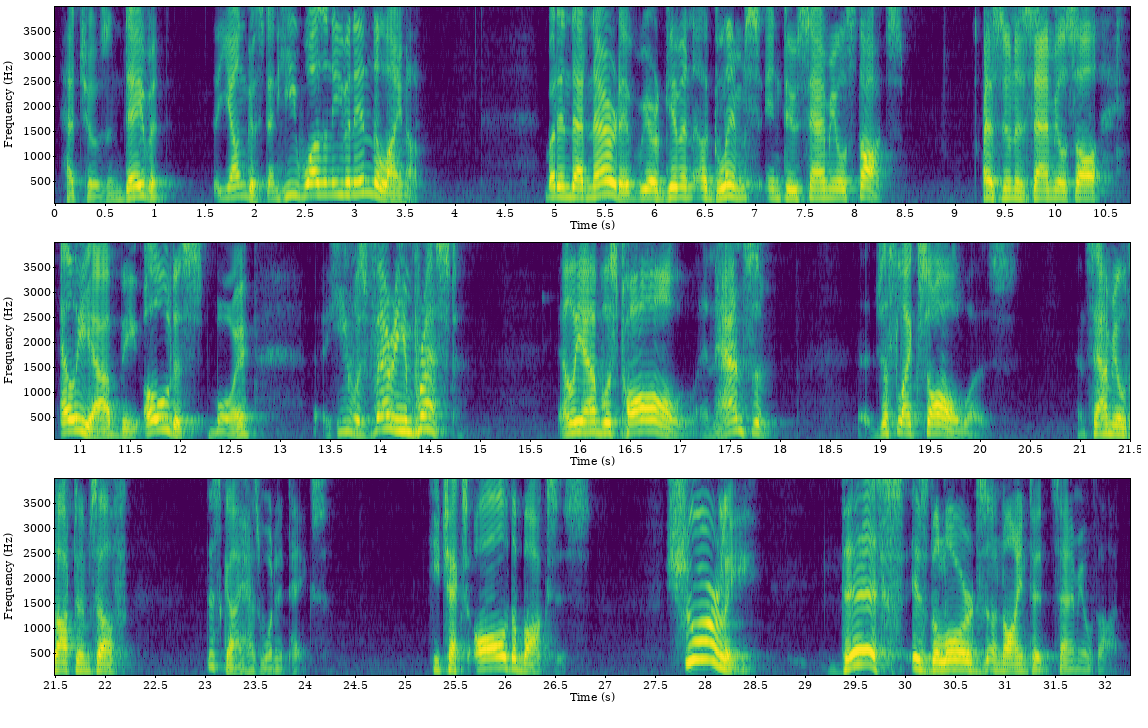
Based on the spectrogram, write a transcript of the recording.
had chosen David, the youngest, and he wasn't even in the lineup. But in that narrative, we are given a glimpse into Samuel's thoughts. As soon as Samuel saw Eliab, the oldest boy, he was very impressed. Eliab was tall and handsome, just like Saul was. And Samuel thought to himself, this guy has what it takes. He checks all the boxes. Surely this is the Lord's anointed, Samuel thought.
